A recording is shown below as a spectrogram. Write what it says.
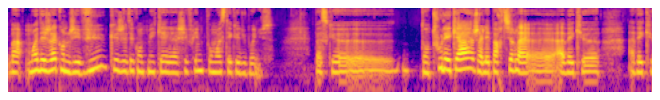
bah, moi déjà, quand j'ai vu que j'étais contre Michaela Schifrin, pour moi, c'était que du bonus parce que euh, dans tous les cas, j'allais partir là, euh, avec, euh, avec,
